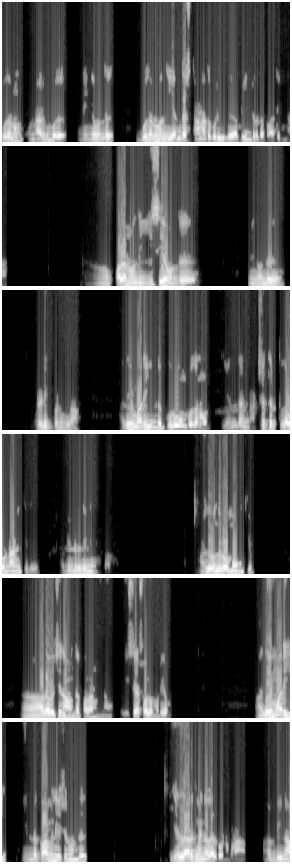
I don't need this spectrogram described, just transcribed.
புதனும் ஒன்றா இருக்கும்போது நீங்கள் வந்து புதன் வந்து எந்த ஸ்தானத்தை குறிக்குது அப்படின்றத பார்த்தீங்கன்னா பலன் வந்து ஈஸியாக வந்து நீங்கள் வந்து ப்ரெடிக்ட் பண்ணிக்கலாம். அதே மாதிரி இந்த குருவும் புதனும் எந்த நட்சத்திரத்தில் ஒன்றா நிற்குது அப்படின்றது நீங்கள் பார்க்கணும். அது வந்து ரொம்ப முக்கியம். அதை வச்சு தான் வந்து பலன் ஈஸியாக சொல்ல முடியும். அதே மாதிரி இந்த காம்பினேஷன் வந்து எல்லாருக்குமே நல்லது பண்ணணும்னா அப்படின்னா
